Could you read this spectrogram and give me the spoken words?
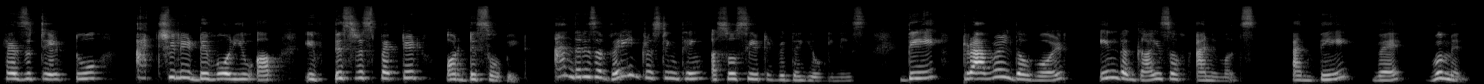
hesitate to actually devour you up if disrespected or disobeyed. And there is a very interesting thing associated with the yoginis. They traveled the world in the guise of animals and they were women.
